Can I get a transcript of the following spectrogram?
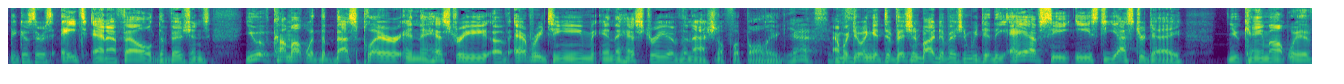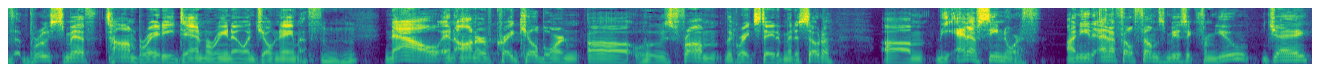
because there's eight NFL divisions. You have come up with the best player in the history of every team in the history of the National Football League. Yes. And we're doing it division by division. We did the AFC East yesterday. You came up with Bruce Smith, Tom Brady, Dan Marino, and Joe Namath. Now, in honor of Craig Kilborn, uh, who's from the great state of Minnesota, um, the NFC North. I need NFL Films music from you, Jay.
